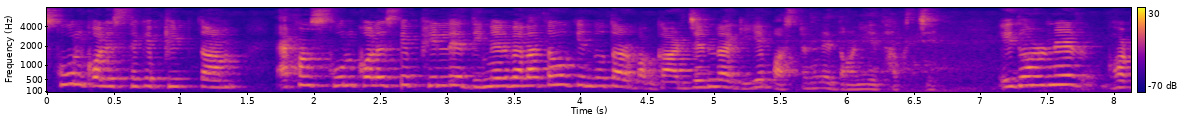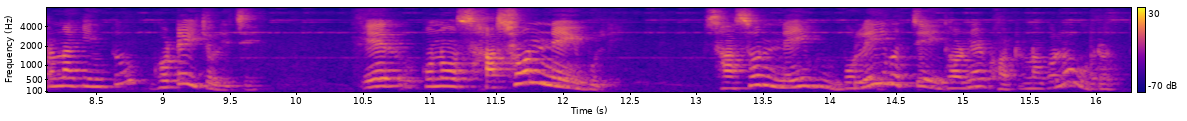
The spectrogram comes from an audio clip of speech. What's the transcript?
স্কুল কলেজ থেকে ফিরতাম। এখন স্কুল কলেজ থেকে ফিরলে দিনের বেলাতেও কিন্তু তার গার্জেনরা গিয়ে বাস স্ট্যান্ডে দাঁড়িয়ে থাকছে। এই ধরনের ঘটনা কিন্তু ঘটেই চলেছে। এর কোনো শাসন নেই বলে, শাসন নেই বলেই হচ্ছে এই ধরনের ঘটনাগুলো উগ্রত্ব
